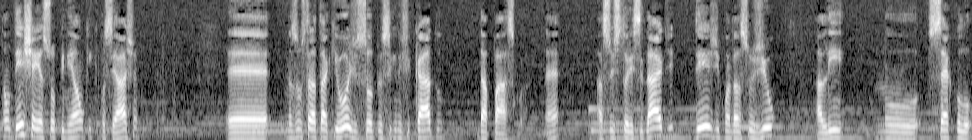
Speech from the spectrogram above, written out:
Então deixa aí a sua opinião, o que, que você acha. É, nós vamos tratar aqui hoje sobre o significado da Páscoa, né? a sua historicidade, desde quando ela surgiu, ali no século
